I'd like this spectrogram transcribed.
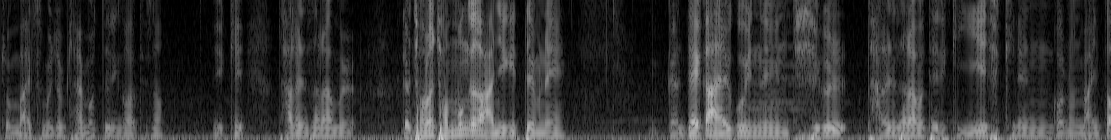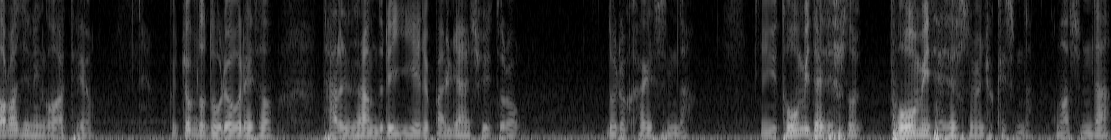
좀 말씀을 좀 잘못 드린 것 같아서 이렇게 다른 사람을 그러니까 저는 전문가가 아니기 때문에 그러니까 내가 알고 있는 지식을 다른 사람한테 이렇게 이해시키는 거는 많이 떨어지는 것 같아요. 좀 더 노력을 해서 다른 사람들의 이해를 빨리 할 수 있도록 노력하겠습니다. 이게 도움이 되셨 도움이 되셨으면 좋겠습니다. 고맙습니다.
